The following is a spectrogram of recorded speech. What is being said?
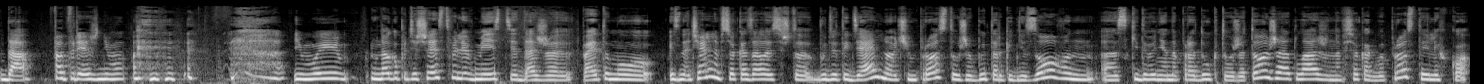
Да, по-прежнему. И мы много путешествовали вместе даже, поэтому изначально все казалось, что будет идеально, очень просто, уже быт организован, э, скидывание на продукты уже тоже отлажено, все как бы просто и легко.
